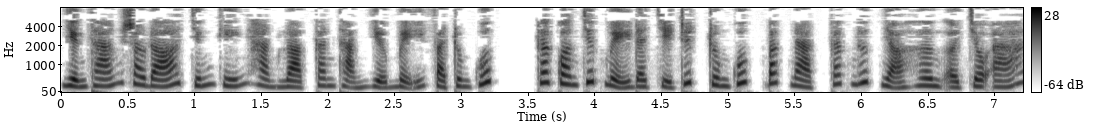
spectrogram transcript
Những tháng sau đó chứng kiến hàng loạt căng thẳng giữa Mỹ và Trung Quốc. Các quan chức Mỹ đã chỉ trích Trung Quốc bắt nạt các nước nhỏ hơn ở châu Á,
